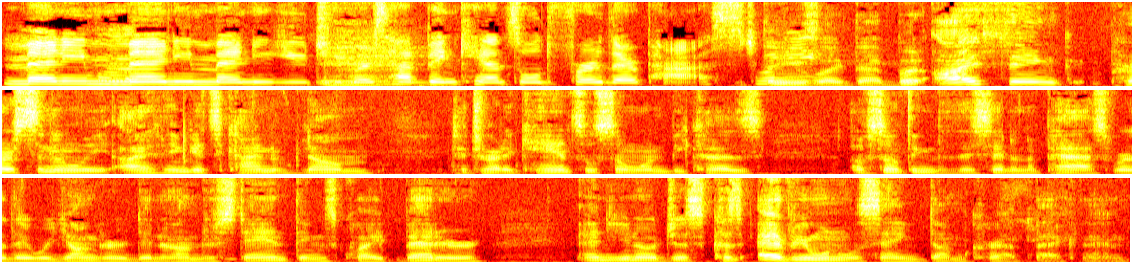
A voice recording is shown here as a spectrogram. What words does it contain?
Many, Well- many, many YouTubers have been canceled for their past. What things you- like that. But I think personally, I think it's kind of dumb to try to cancel someone because of something that they said in the past where they were younger, didn't understand things quite better, and you know, just because everyone was saying dumb crap back then,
